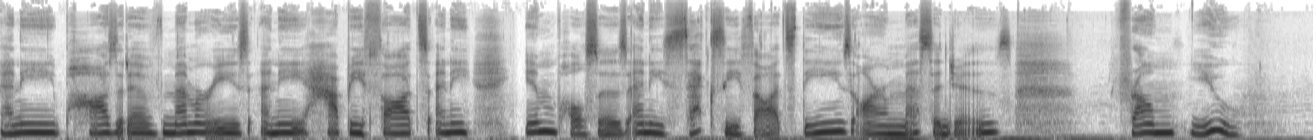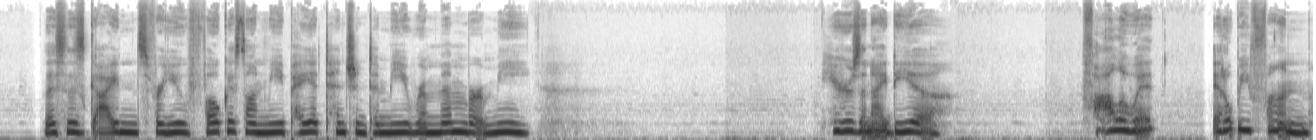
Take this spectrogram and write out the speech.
Any positive memories, any happy thoughts, any impulses, any sexy thoughts, these are messages from you this is guidance for you. Focus on me, pay attention to me, remember me. Here's an idea. Follow it, it'll be fun.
